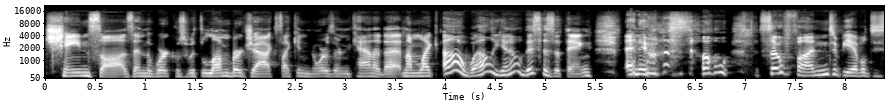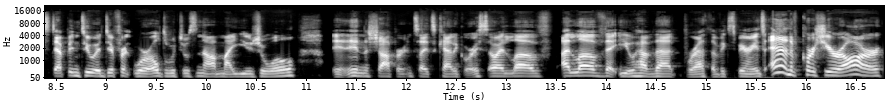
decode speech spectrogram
chainsaws and the work was with lumberjacks, like in Northern Canada. And I'm like, oh, well, you know, this is a thing. And it was so, so fun to be able to step into a different world, which was not my usual in the shopper insights category. So I love, I love that you have that breadth of experience. And of course, you are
